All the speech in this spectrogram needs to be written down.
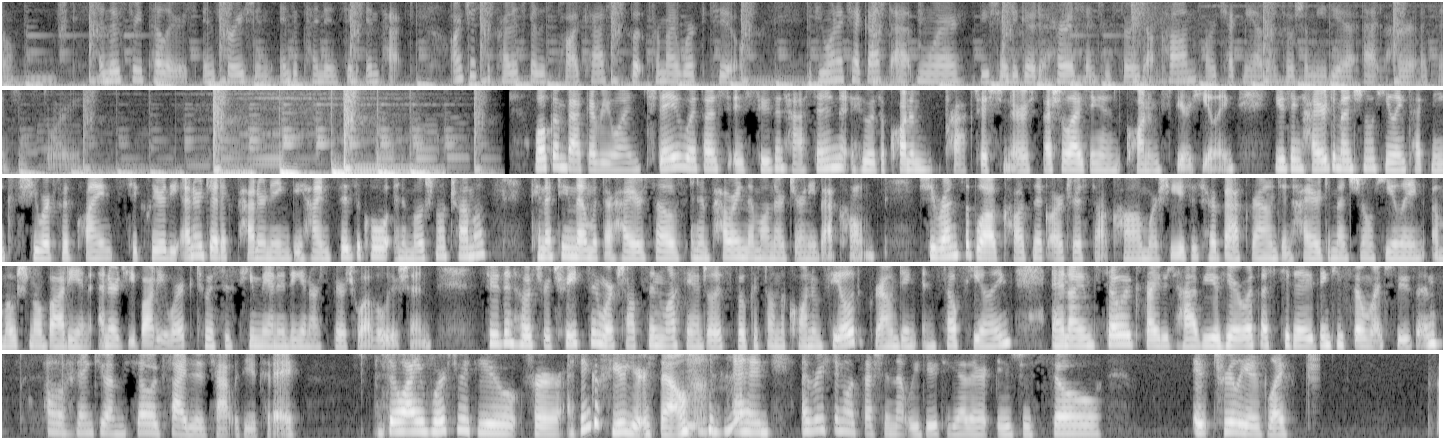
And those three pillars inspiration, independence, and impact aren't just the premise for this podcast, but for my work too. If you want to check out that more, be sure to go to herascensionstory.com or check me out on social media at Her Ascension Story. Welcome back, everyone. Today with us is Susan Hassan, who is a quantum practitioner specializing in quantum sphere healing. Using higher dimensional healing techniques, she works with clients to clear the energetic patterning behind physical and emotional trauma, connecting them with their higher selves and empowering them on their journey back home. She runs the blog cosmicartress.com, where she uses her background in higher dimensional healing, emotional body, and energy body work to assist humanity in our spiritual evolution. Susan hosts retreats and workshops in Los Angeles focused on the quantum field, grounding, and self healing. And I am so excited to have you here with us today. Thank you so much, Susan. Oh, thank you. I'm so excited to chat with you today. So I've worked with you for I think a few years now, mm-hmm. and every single session that we do together is just so. It truly is life.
